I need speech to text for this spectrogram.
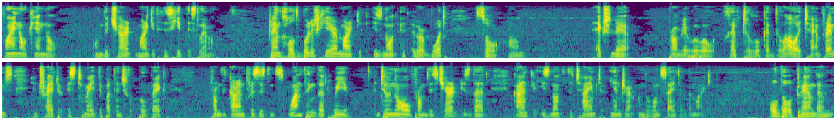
final candle on the chart market has hit this level trend holds bullish here market is not at overbought. So um, actually probably we will have to look at the lower time frames and try to estimate the potential pullback from the current resistance. One thing that we do know from this chart is that currently is not the time to enter on the long side of the market. Although trend and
